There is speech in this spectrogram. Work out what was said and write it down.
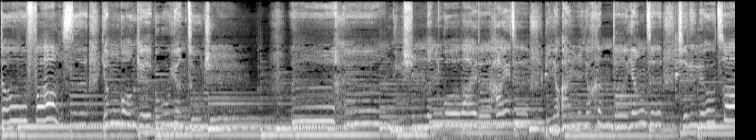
都放肆，阳光也不愿阻止。你是南过来的孩子，人要爱，人要恨的样子，血里流窜。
